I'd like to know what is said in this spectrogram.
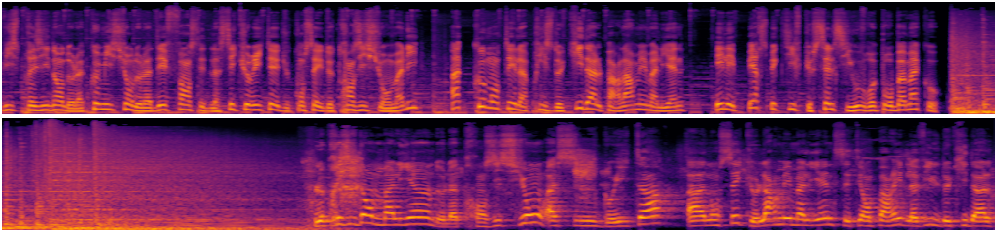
vice-président de la Commission de la Défense et de la Sécurité du Conseil de transition au Mali, a commenté la prise de Kidal par l'armée malienne et les perspectives que celle-ci ouvre pour Bamako. Le président malien de la transition, Assimi Goïta, a annoncé que l'armée malienne s'était emparée de la ville de Kidal.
